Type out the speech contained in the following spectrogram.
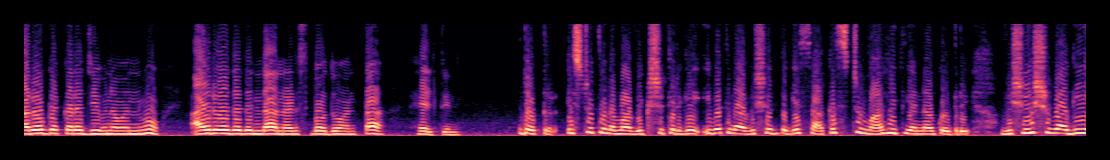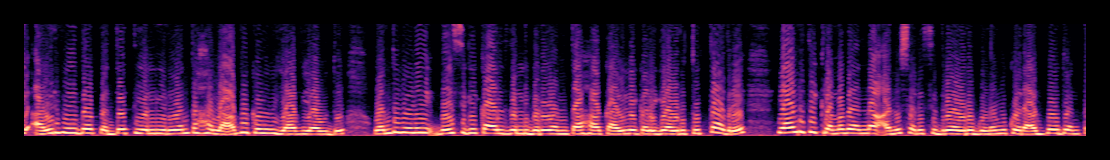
ಆರೋಗ್ಯಕರ ಜೀವನವನ್ನು ಆಯುರ್ವೇದದಿಂದ ನಡೆಸ್ಬೋದು ಅಂತ ಹೇಳ್ತೀನಿ. ಡಾಕ್ಟರ್, ಇಷ್ಟೊತ್ತು ನಮ್ಮ ವೀಕ್ಷಕರಿಗೆ ಇವತ್ತಿನ ವಿಷಯದ ಬಗ್ಗೆ ಸಾಕಷ್ಟು ಮಾಹಿತಿಯನ್ನ ಕೊಡ್ರಿ. ವಿಶೇಷವಾಗಿ ಆಯುರ್ವೇದ ಪದ್ಧತಿಯಲ್ಲಿ ಇರುವಂತಹ ಲಾಭಗಳು ಯಾವ್ಯಾವುದು? ಒಂದು ವೇಳೆ ಬೇಸಿಗೆ ಕಾಲದಲ್ಲಿ ಬರುವಂತಹ ಕಾಯಿಲೆಗಳಿಗೆ ಅವರು ತುತ್ತಾದ್ರೆ, ಯಾವ ರೀತಿ ಕ್ರಮಗಳನ್ನ ಅನುಸರಿಸಿದ್ರೆ ಅವರು ಗುಣಮುಖರಾಗಬಹುದು ಅಂತ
